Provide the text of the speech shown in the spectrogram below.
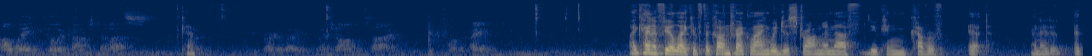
I'll wait until it comes to us, Okay. prefer to wait, let y'all decide what pay. I kind of feel like if the contract language is strong enough, you can cover it. And it, it,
